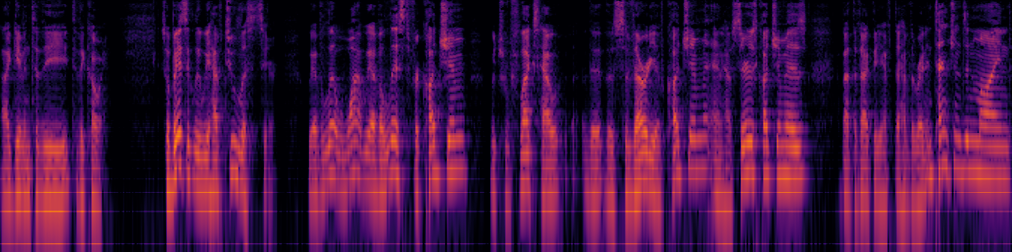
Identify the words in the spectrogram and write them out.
uh, given to the to the Kohen. So basically, we have two lists here. We have li- we have a list for kachim, which reflects how the, the severity of kachim and how serious kachim is, about the fact that you have to have the right intentions in mind,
